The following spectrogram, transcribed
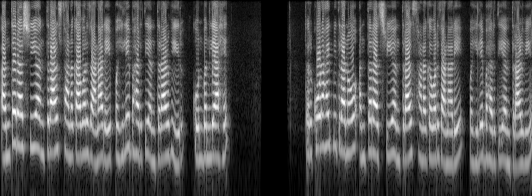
आंतरराष्ट्रीय अंतराळ स्थानकावर जाणारे पहिले भारतीय अंतराळवीर कोण बनले आहेत? तर कोण आहेत मित्रांनो? आंतरराष्ट्रीय अंतराळ स्थानकावर जाणारे पहिले भारतीय अंतराळवीर.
